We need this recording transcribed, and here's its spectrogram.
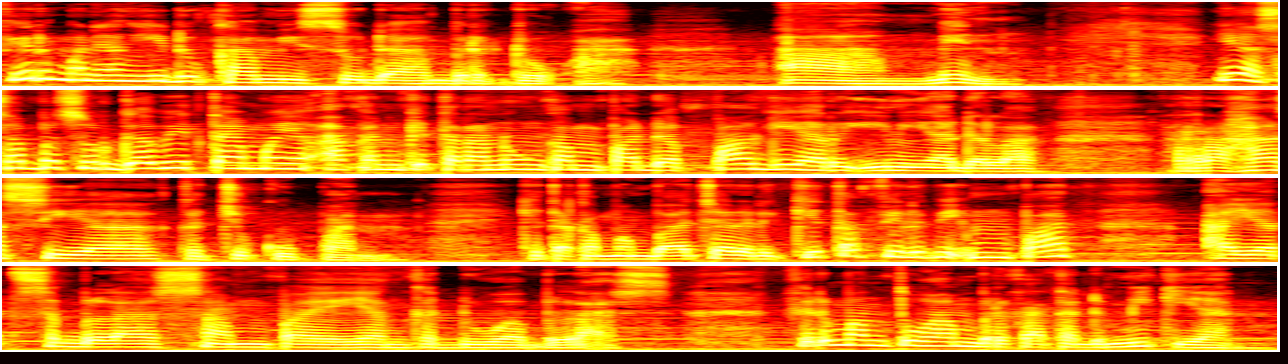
firman yang hidup kami sudah berdoa. Amin. Ya, sahabat surgawi, tema yang akan kita renungkan pada pagi hari ini adalah rahasia kecukupan. Kita akan membaca dari kitab Filipi 4 ayat 11 sampai yang ke-12. Firman Tuhan berkata demikian.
